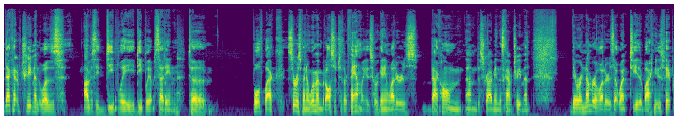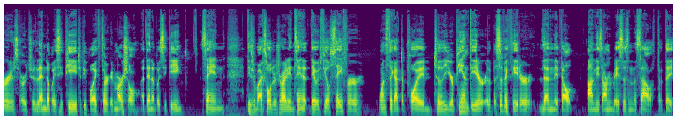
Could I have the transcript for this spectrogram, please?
That kind of treatment was obviously deeply, deeply upsetting to both black servicemen and women, but also to their families who were getting letters back home um, describing this kind of treatment. There were a number of letters that went to either black newspapers or to the NAACP, to people like Thurgood Marshall at the NAACP, saying these were black soldiers writing, saying that they would feel safer once they got deployed to the European theater or the Pacific theater then they felt on these army bases in the South. That they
